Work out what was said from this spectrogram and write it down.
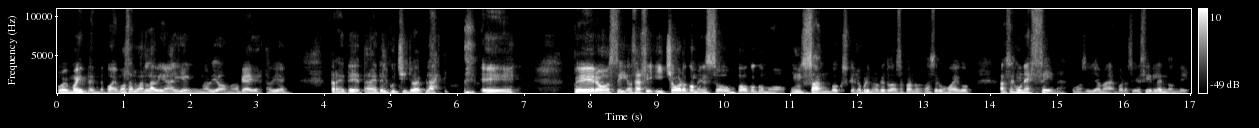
Podemos, podemos salvar la vida a alguien en un avión, ok, está bien. Tráete, tráete el cuchillo de plástico. Eh, pero sí, o sea, sí, y Choro comenzó un poco como un sandbox, que es lo primero que tú haces cuando vas a hacer un juego. Haces una escena, como se llama, por así decirlo, en donde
